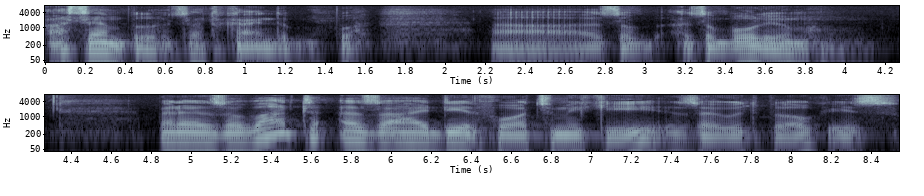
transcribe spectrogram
assemble that kind of uh, as a as a volume. But as a, what as I did for Tsumiki, the wood block is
